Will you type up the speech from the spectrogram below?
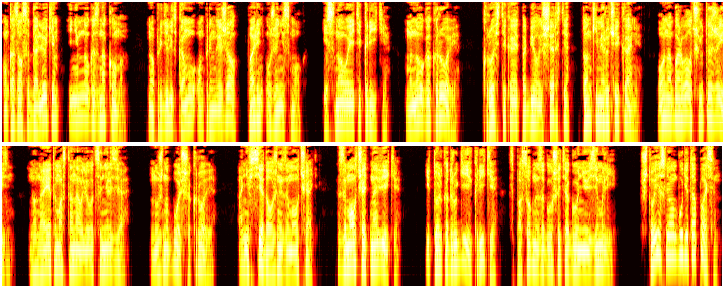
Он казался далеким и немного знакомым, но определить, кому он принадлежал, парень уже не смог. И снова эти крики. Много крови. Кровь стекает по белой шерсти тонкими ручейками. Он оборвал чью-то жизнь. Но на этом останавливаться нельзя. Нужно больше крови. Они все должны замолчать. Замолчать навеки. И только другие крики способны заглушить агонию земли. Что если он будет опасен?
